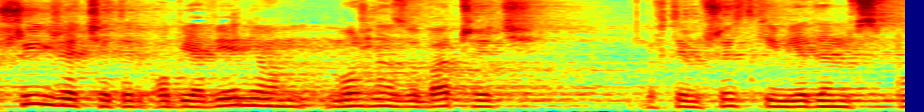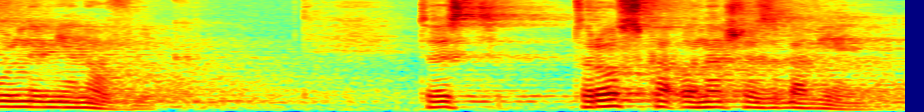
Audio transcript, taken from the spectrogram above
przyjrzeć się tym objawieniom, można zobaczyć w tym wszystkim jeden wspólny mianownik. To jest troska o nasze zbawienie.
